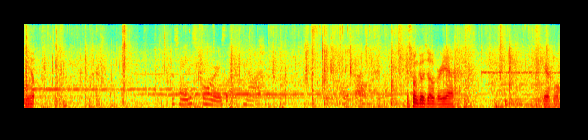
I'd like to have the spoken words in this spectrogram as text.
Yep. Okay, this floor is like not. This one goes over, yeah. Careful.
